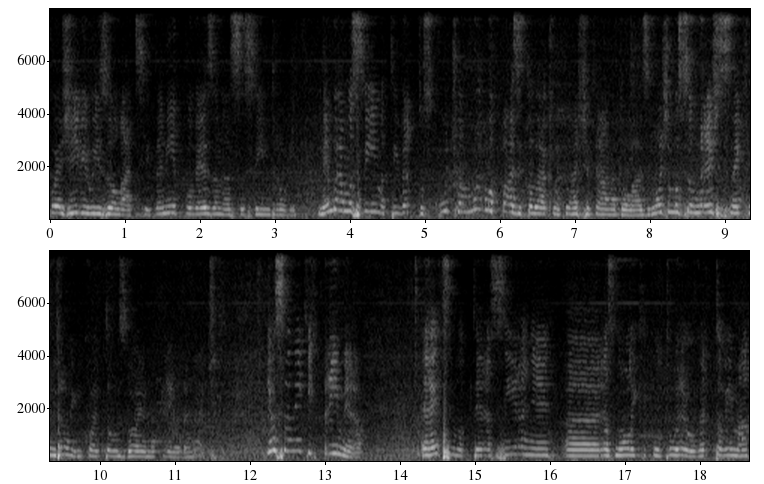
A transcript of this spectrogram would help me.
koja živi u izolaciji, da nije povezana sa svim drugim. Ne moramo svi imati vrt uz kuću, ali moramo paziti odakle naša hrana dolazi. Možemo se umrežiti s nekim drugim koji to uzgojio na prirodan način. Ima sam nekih primjera. Recimo terasiranje, eh, raznolike kulture u vrtovima,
